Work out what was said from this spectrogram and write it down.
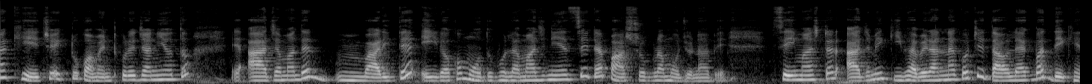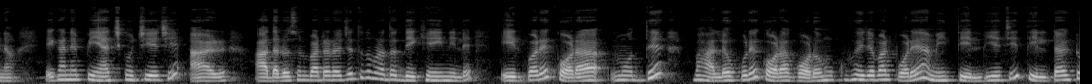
না খেয়েছো? একটু কমেন্ট করে জানিও তো। আজ আমাদের বাড়িতে এই রকম মধুভোলা মাছ নিয়ে এসছে, এটা পাঁচশো গ্রাম ওজন হবে। সেই মাছটার আজ আমি কীভাবে রান্না করছি তাহলে একবার দেখে নাও। এখানে পেঁয়াজ কুচিয়েছি আর আদা, রসুন বাটা রয়েছে তো তোমরা তো দেখেই নিলে। এরপরে কড়ার মধ্যে ভালো করে কড়া গরম হয়ে যাবার পরে আমি তেল দিয়েছি। তেলটা একটু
